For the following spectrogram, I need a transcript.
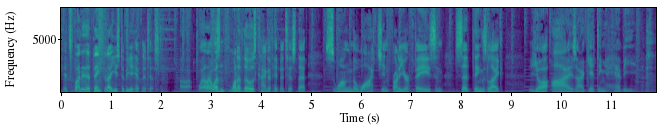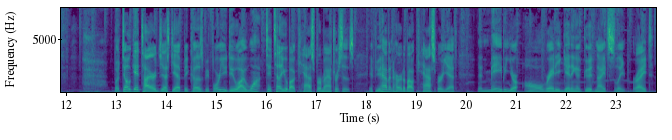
it's funny to think that I used to be a hypnotist. Uh, well, I wasn't one of those kind of hypnotists that swung the watch in front of your face and said things like, Your eyes are getting heavy. but don't get tired just yet because before you do, I want to tell you about Casper mattresses. If you haven't heard about Casper yet, then maybe you're already getting a good night's sleep, right?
